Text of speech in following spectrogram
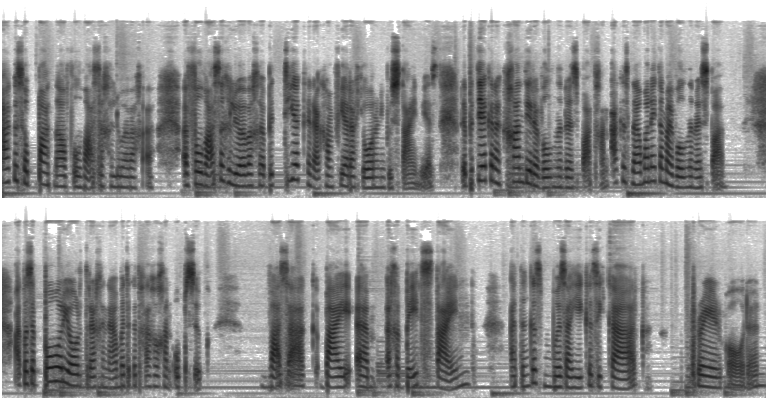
Ek is op pad na 'n volwasse gelowige. 'n Volwasse gelowige beteken ek gaan 40 jaar in die woestyn wees. Dit beteken ek gaan deur 'n wildernispad gaan. Ek is nou maar net in my wildernispad. Ek was 'n paar jaar terug en nou moet ek dit gou-gou gaan opsoek. Was ek by 'n um, 'n gebedstuin. Ek dink is Mosaïek is die kerk. Prayer Garden.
